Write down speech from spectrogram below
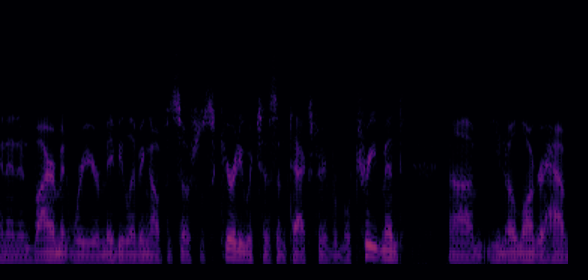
in an environment where you're maybe living off of Social Security, which has some tax favorable treatment. Um, you no longer have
